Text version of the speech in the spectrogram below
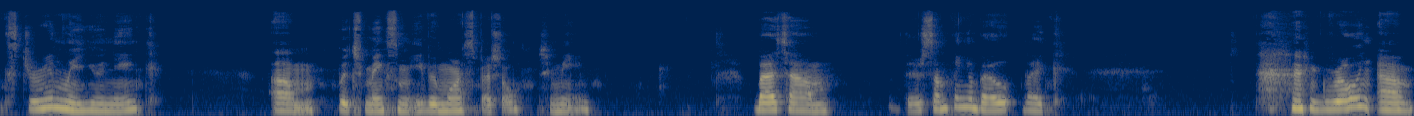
extremely unique, um, which makes them even more special to me. But um, there's something about like growing up.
